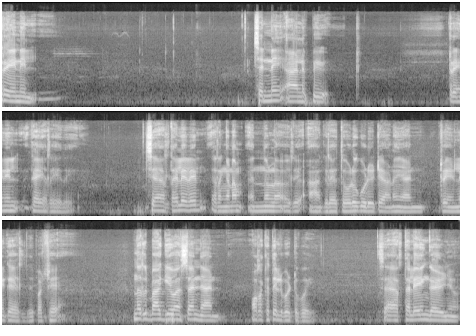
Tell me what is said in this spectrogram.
ട്രെയിനിൽ. ചെന്നൈ ആലപ്പി ട്രെയിനിൽ കയറിയത്. ചേർത്തലയിൽ ഇറങ്ങണം എന്നുള്ള ഒരു ആഗ്രഹത്തോട് കൂടിയിട്ടാണ് ഞാൻ ട്രെയിനിൽ കയറിയത്. പക്ഷേ നിർഭാഗ്യവശാൽ ഞാൻ ഉറക്കത്തിൽ പെട്ടുപോയി. ചേർത്തലയും കഴിഞ്ഞു.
